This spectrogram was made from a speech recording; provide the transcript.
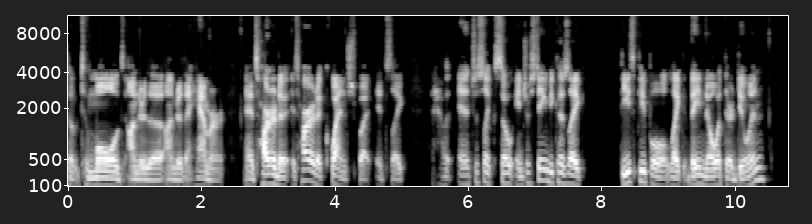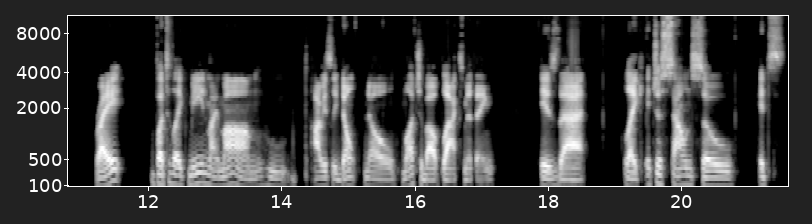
to, to mold under the under the hammer and it's harder to it's harder to quench but it's like and it's just like so interesting because like these people like they know what they're doing right? But to like me and my mom who obviously don't know much about blacksmithing is that like it just sounds so it's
